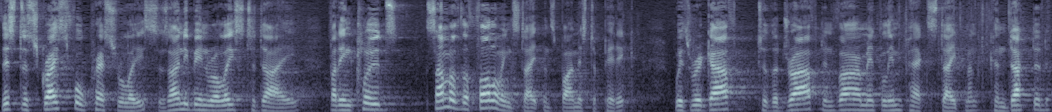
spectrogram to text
This disgraceful press release has only been released today, but includes some of the following statements by Mr Pittock with regard to the draft environmental impact statement conducted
